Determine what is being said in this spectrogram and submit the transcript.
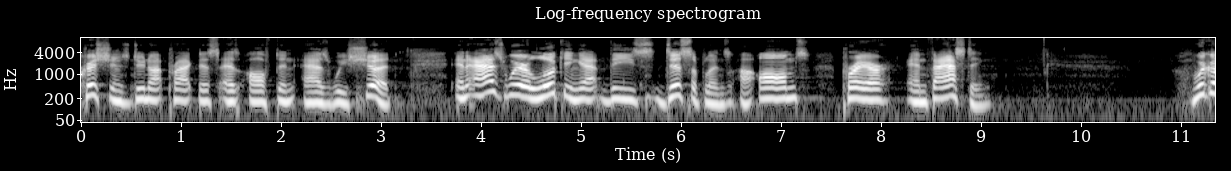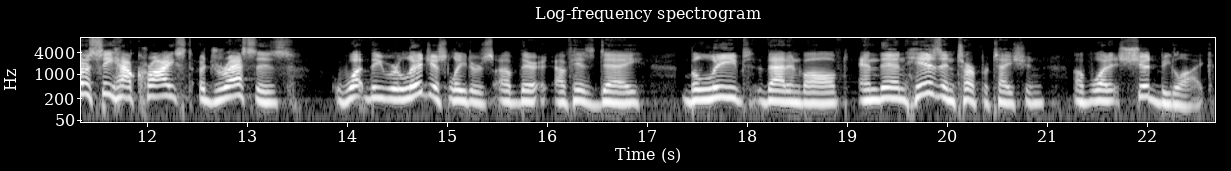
Christians do not practice as often as we should. And as we're looking at these disciplines, uh, alms, prayer, and fasting, we're going to see how Christ addresses what the religious leaders of, their, of his day believed that involved, and then his interpretation of what it should be like.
